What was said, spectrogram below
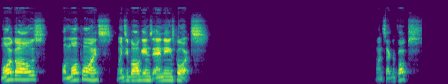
More goals or more points wins you ball games ending sports. One second, folks.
